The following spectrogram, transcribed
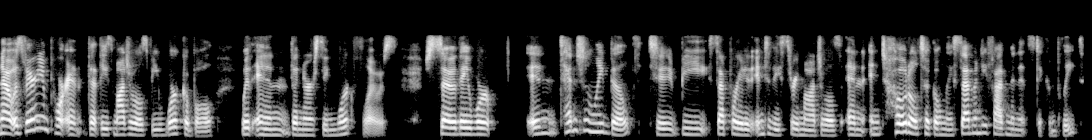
Now, it was very important that these modules be workable within the nursing workflows. So they were intentionally built to be separated into these three modules and in total took only 75 minutes to complete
